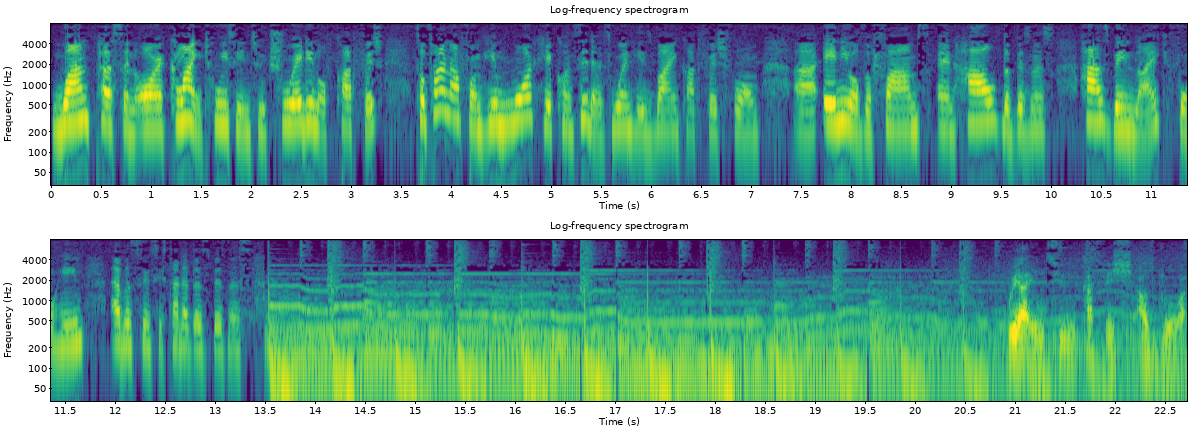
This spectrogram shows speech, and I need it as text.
one person or a client who is into trading of catfish to find out from him what he considers when he's buying catfish from uh, any of the farms and how the business has been like for him ever since he started this business. We are into catfish outgrower.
